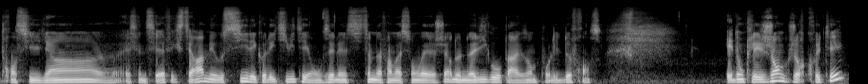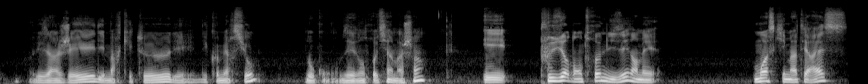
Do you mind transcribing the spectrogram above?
Transilien, euh, SNCF, etc. Mais aussi les collectivités. On faisait le système d'information voyageurs de Navigo, par exemple, pour l'île de France. Et donc les gens que je recrutais, des ingés, des marketeurs, des, des commerciaux, donc on faisait des entretiens, machin. Et plusieurs d'entre eux me disaient, non mais moi ce qui m'intéresse,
